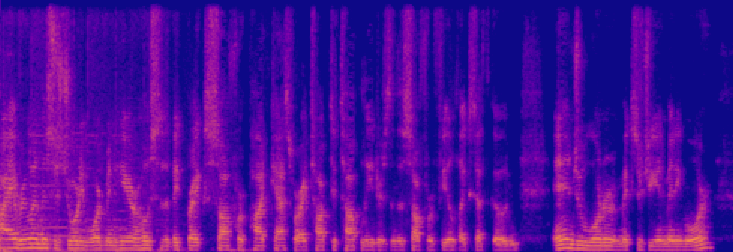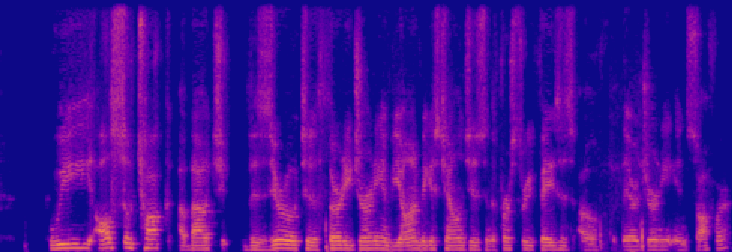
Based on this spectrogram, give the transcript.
Hi, everyone. This is Geordie Wardman here, host of the Big Break Software Podcast, where I talk to top leaders in the software field like Seth Godin, Andrew Warner of Mixergy, and many more. We also talk about the zero to 30 journey and beyond, biggest challenges in the first three phases of their journey in software.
